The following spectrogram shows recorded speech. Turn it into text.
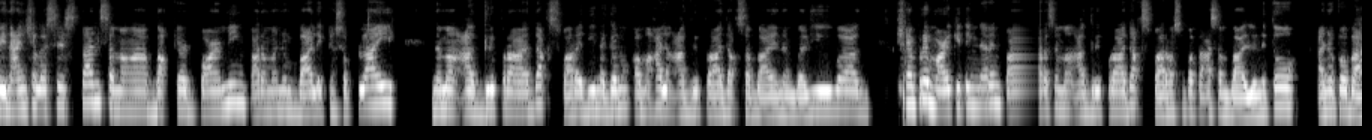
financial assistance sa mga backyard farming para manumbalik yung supply ng mga agri-products para di na ganun kamahal ang agri-products sa bayan ng Baliwag. Siyempre, marketing na rin para sa mga agri-products para mas mapataas ang value nito. Ano pa ba?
